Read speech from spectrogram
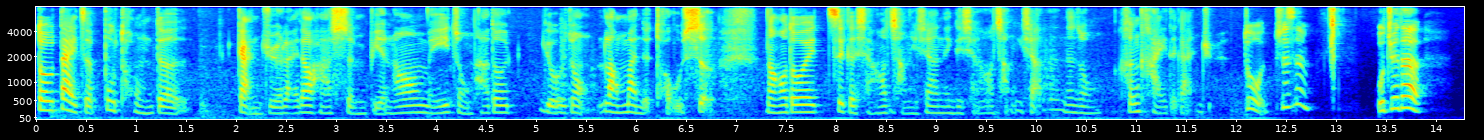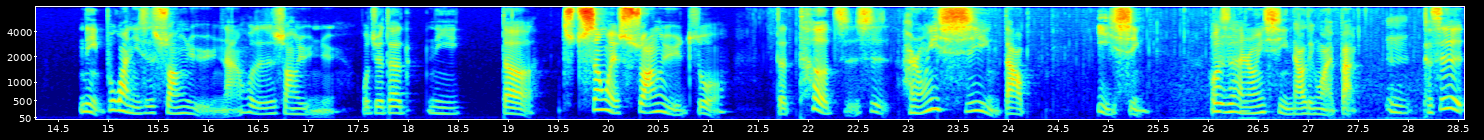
都带着不同的感觉来到他身边，然后每一种他都有一种浪漫的投射，然后都会这个想要尝一下，那个想要尝一下的那种很海的感觉。对，就是我觉得你不管你是双鱼男或者是双鱼女，我觉得你的身为双鱼座的特质是很容易吸引到异性，或者是很容易吸引到另外一半。嗯，可是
